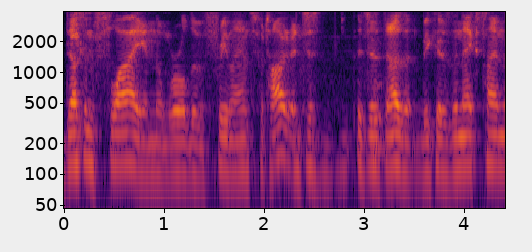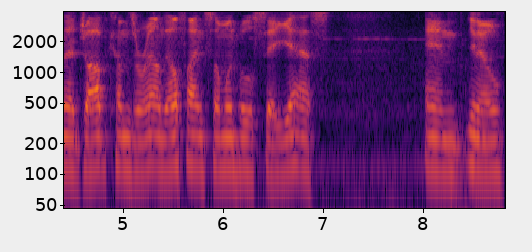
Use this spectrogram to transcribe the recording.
doesn't fly in the world of freelance photography. It just it just doesn't because the next time that job comes around, they'll find someone who'll say yes and you know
